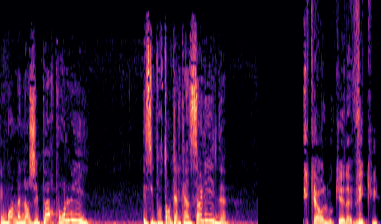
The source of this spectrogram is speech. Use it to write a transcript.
Et moi, maintenant, j'ai peur pour lui. Et c'est pourtant quelqu'un de solide. Et Carole Bouquet, elle a vécu.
